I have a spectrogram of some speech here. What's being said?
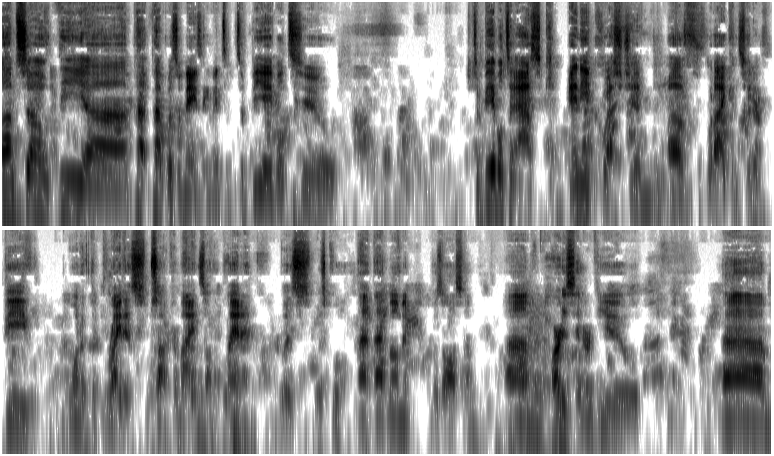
Um, so the uh, Pep, Pep was amazing. I mean, to, to be able to to be able to ask any question of what I consider to be one of the brightest soccer minds on the planet was was cool. That that moment was awesome. Um, hardest interview. Um,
